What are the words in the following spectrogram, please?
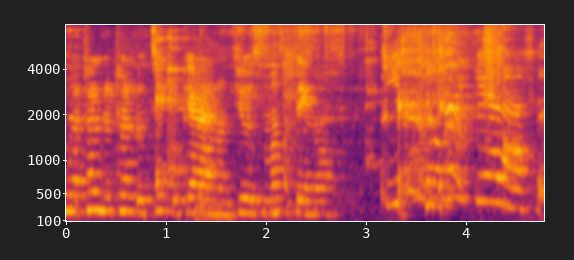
ને ઠંડુ ઠંડુ ચીકુ કેળાનું જ્યુસ મસ્તીનું. કેળા છે.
